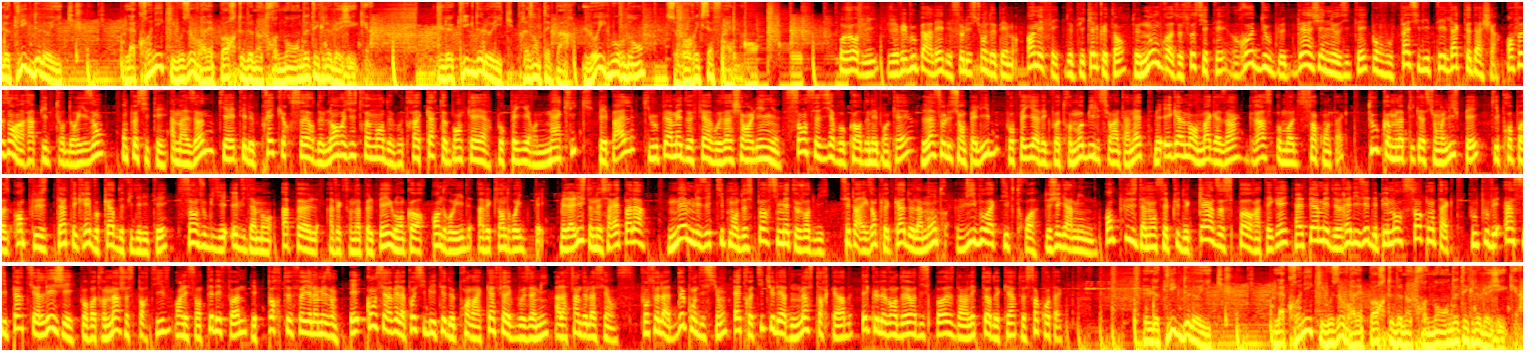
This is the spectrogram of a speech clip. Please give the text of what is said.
Le clic de Loïc. La chronique qui vous ouvre les portes de notre monde technologique. Le clic de Loïc, présenté par Loïc Bourdon sur Orix FM. Aujourd'hui, je vais vous parler des solutions de paiement. En effet, depuis quelque temps, de nombreuses sociétés redoublent d'ingéniosité pour vous faciliter l'acte d'achat. En faisant un rapide tour d'horizon, on peut citer Amazon, qui a été le précurseur de l'enregistrement de votre carte bancaire pour payer en un clic, PayPal, qui vous permet de faire vos achats en ligne sans saisir vos coordonnées bancaires, la solution Paylib, pour payer avec votre mobile sur Internet, mais également en magasin grâce au mode sans contact, tout comme l'application LivePay, qui propose en plus d'intégrer vos cartes de fidélité, sans oublier évidemment Apple avec son Apple Pay ou encore Android avec l'Android Pay. Mais la liste ne s'arrête pas là. Même les équipements de sport s'y mettent aujourd'hui. C'est par exemple le cas de la montre Vivo Active 3 de chez Garmin. En plus d'annoncer plus de 15 sports intégrés, elle permet de réaliser des paiements sans contact. Vous pouvez ainsi partir léger pour votre marche sportive en laissant téléphone et portefeuille à la maison. Et conserver la possibilité de prendre un café avec vos amis à la fin de la séance. Pour cela, deux conditions, être titulaire d'une Mastercard et que le vendeur dispose d'un lecteur de cartes sans contact. Le clic de Loïc. La chronique qui vous ouvre les portes de notre monde technologique.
